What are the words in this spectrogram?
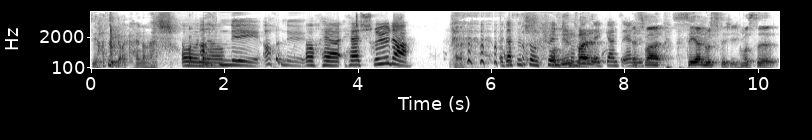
sie hatte gar keine Handschuhe. Oh Ach no. nee, ach nee. Ach, Herr, Herr Schröder. Das ist so ein Auf jeden Fall, ey, ganz ehrlich. es war sehr lustig. Ich musste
